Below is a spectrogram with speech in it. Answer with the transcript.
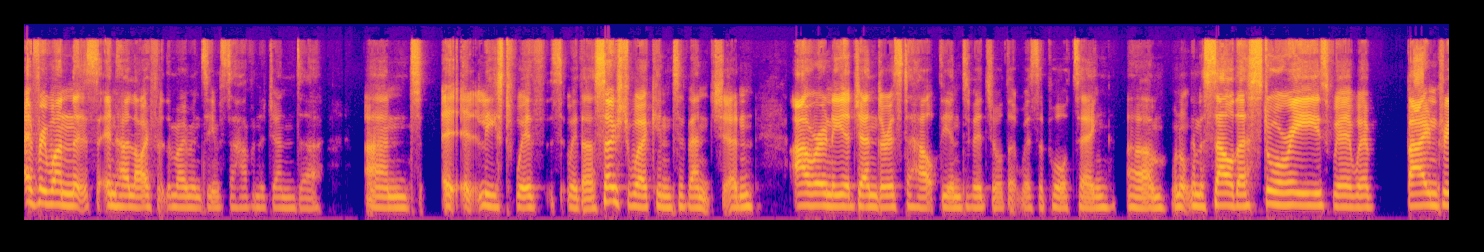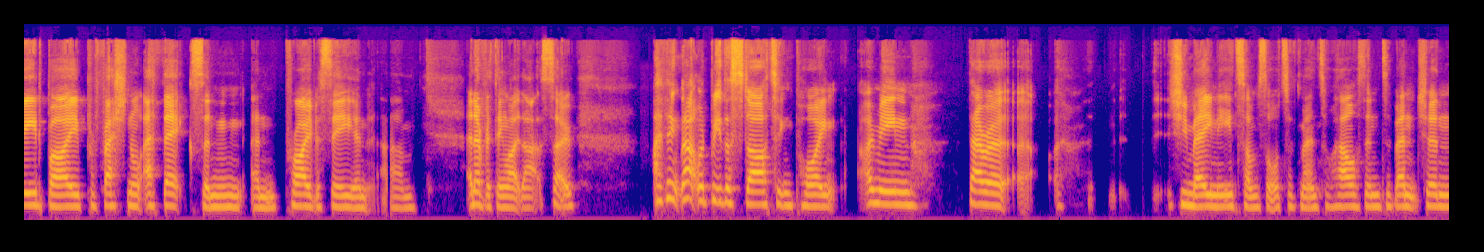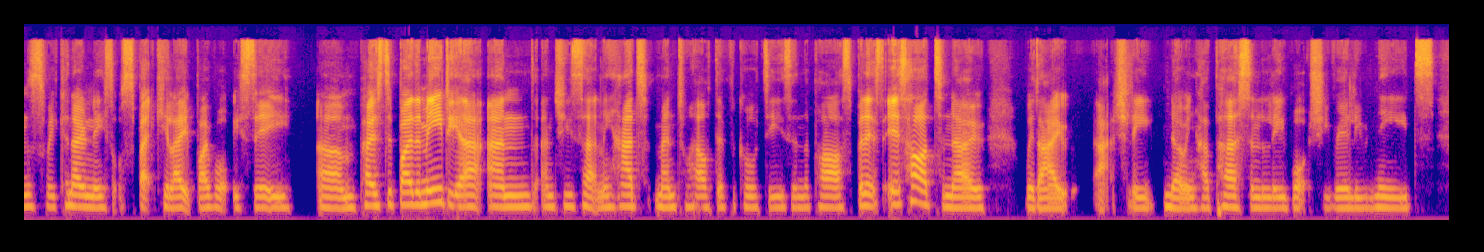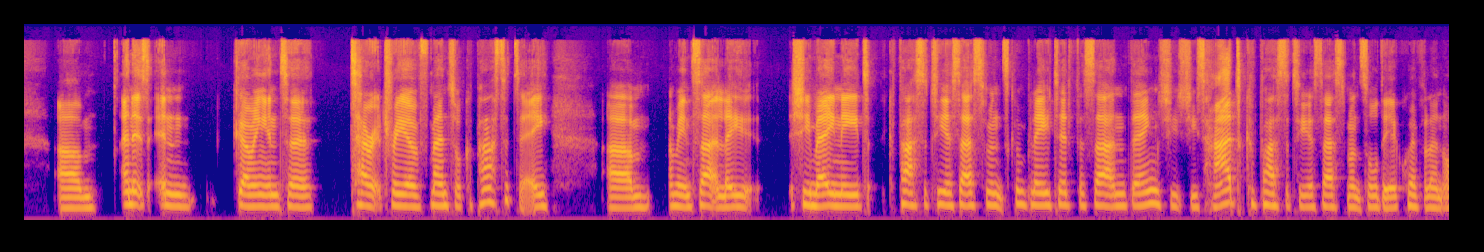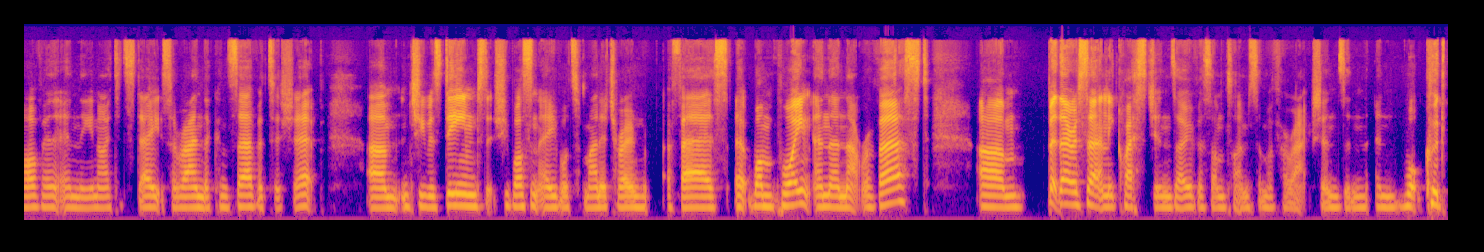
everyone that's in her life at the moment seems to have an agenda and at least with with a social work intervention our only agenda is to help the individual that we're supporting um, we're not going to sell their stories we're we're boundaried by professional ethics and and privacy and um, and everything like that. So I think that would be the starting point. I mean, there are. Uh, she may need some sort of mental health interventions. We can only sort of speculate by what we see um, posted by the media, and and she's certainly had mental health difficulties in the past. But it's it's hard to know without actually knowing her personally what she really needs. Um, and it's in going into territory of mental capacity. Um, I mean, certainly she may need capacity assessments completed for certain things. She, she's had capacity assessments or the equivalent of in, in the United States around the conservatorship. Um, and she was deemed that she wasn't able to manage her own affairs at one point, and then that reversed. Um, but there are certainly questions over sometimes some of her actions and, and what could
